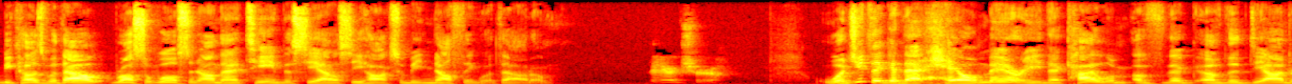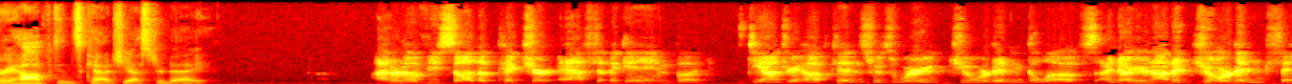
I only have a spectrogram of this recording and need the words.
because without Russell Wilson on that team, the Seattle Seahawks would be nothing without him. Very true. What'd you think of that hail mary that Kyler of the of the DeAndre Hopkins catch yesterday? I don't know if you saw the picture after the game, but DeAndre Hopkins was wearing Jordan gloves. I know you're not a Jordan fan.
